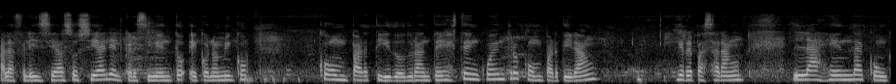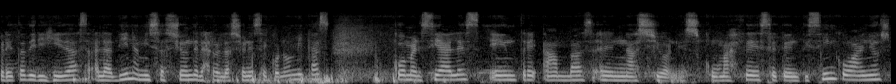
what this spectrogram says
a la felicidad social y el crecimiento económico compartido. Durante este encuentro compartirán y repasarán la agenda concreta dirigida a la dinamización de las relaciones económicas comerciales entre ambas eh, naciones. Con más de 75 años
